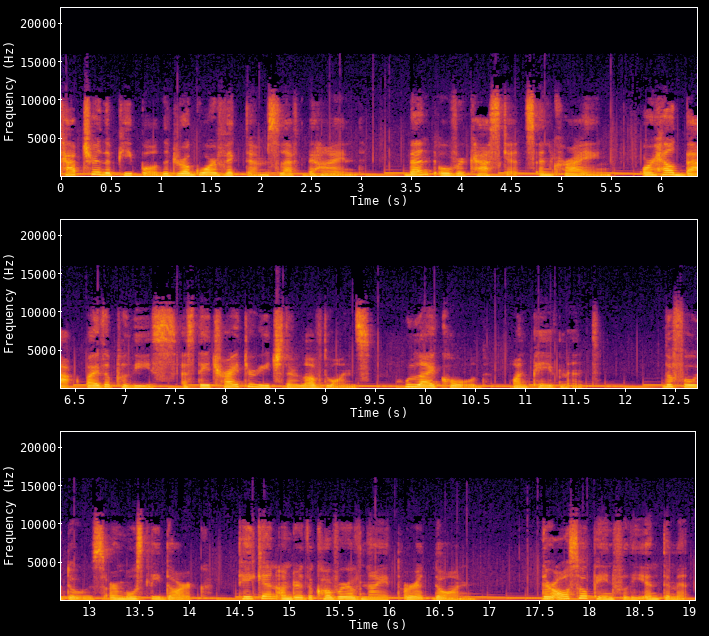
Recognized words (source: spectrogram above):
capture the people the drug war victims left behind, bent over caskets and crying, or held back by the police as they try to reach their loved ones who lie cold on pavement. The photos are mostly dark, taken under the cover of night or at dawn. They're also painfully intimate,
